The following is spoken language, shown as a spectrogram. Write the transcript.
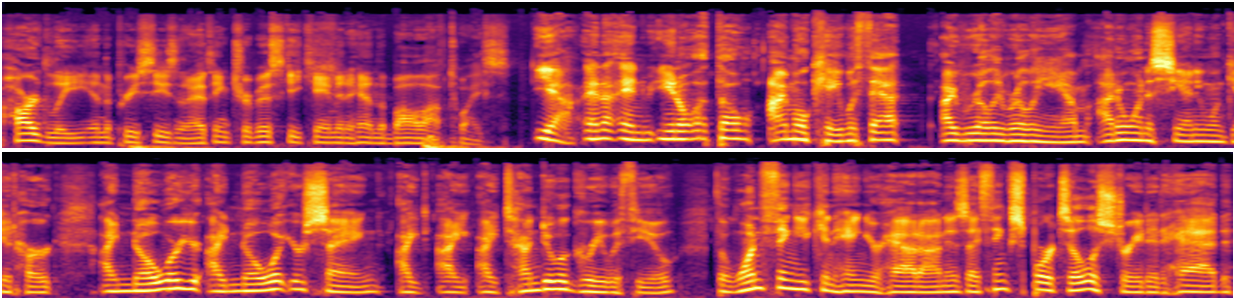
hardly in the preseason. I think Trubisky came in and handed the ball off twice. Yeah, and and you know what though, I'm okay with that. I really, really am. I don't want to see anyone get hurt. I know where you're. I know what you're saying. I, I, I tend to agree with you. The one thing you can hang your hat on is I think Sports Illustrated had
